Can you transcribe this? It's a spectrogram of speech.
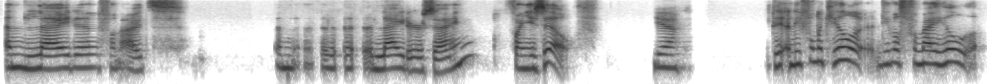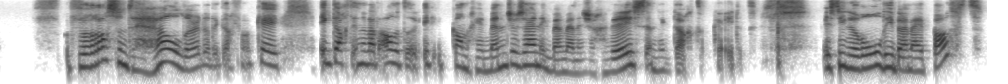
en leiden vanuit een, een, leider zijn van jezelf. Ja. Die, en die vond ik heel, die was voor mij heel verrassend helder. Dat ik dacht van oké, ik dacht inderdaad altijd, ik, ik, kan geen manager zijn. Ik ben manager geweest en ik dacht oké, dat is niet een rol die bij mij past.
